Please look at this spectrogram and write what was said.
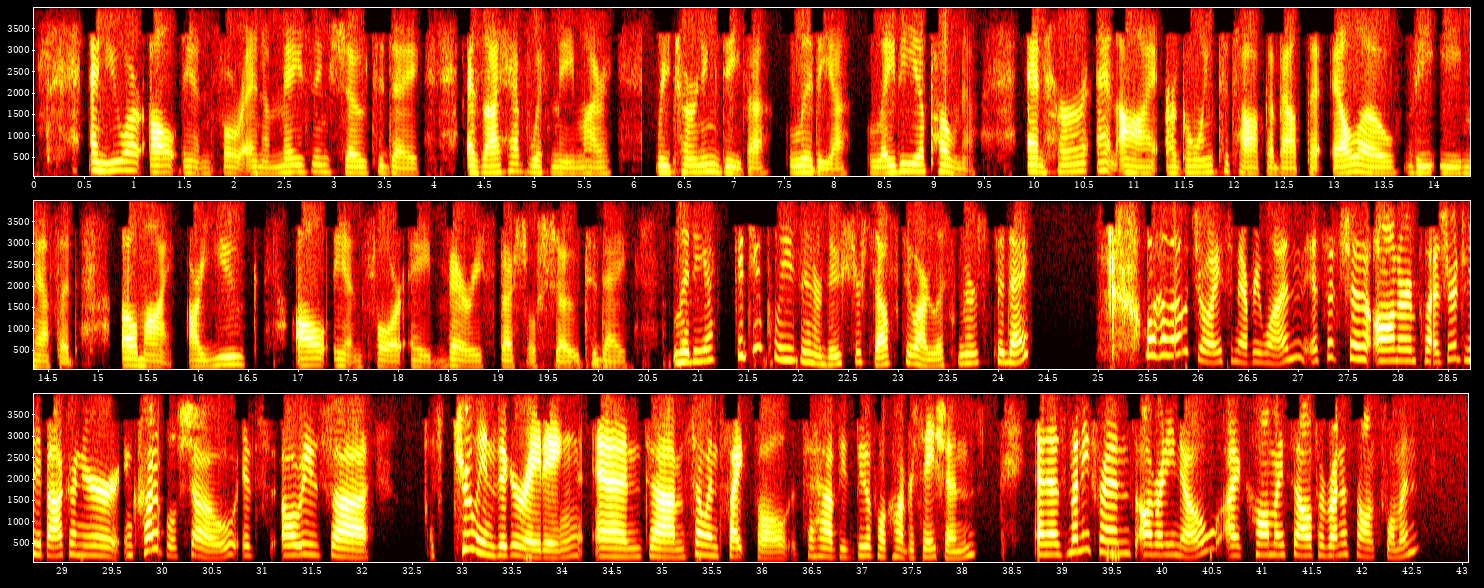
And you are all in for an amazing show today as I have with me my returning diva, Lidia, Lady Apona. And her and I are going to talk about the LOVE method. Oh my, are you all in for a very special show today? Lidia, could you please introduce yourself to our listeners today? Well, hello, Joyce and everyone. It's such an honor and pleasure to be back on your incredible show. It's always uh, it's truly invigorating and um, so insightful to have these beautiful conversations. And as many friends already know, I call myself a Renaissance woman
